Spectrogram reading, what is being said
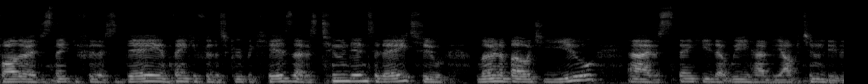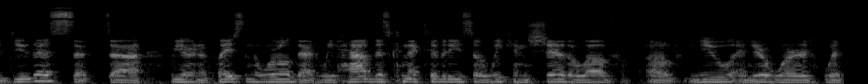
Father, I just thank you for this day and thank you for this group of kids that is tuned in today to learn about you. And I just thank you that we had the opportunity to do this, that uh, we are in a place in the world that we have this connectivity so we can share the love of you and your word with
